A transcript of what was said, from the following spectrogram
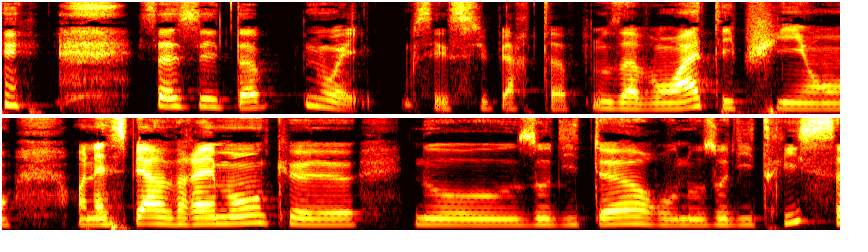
Ça, c'est top. Oui, c'est super top. Nous avons hâte et puis on, on espère vraiment que nos auditeurs ou nos auditrices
